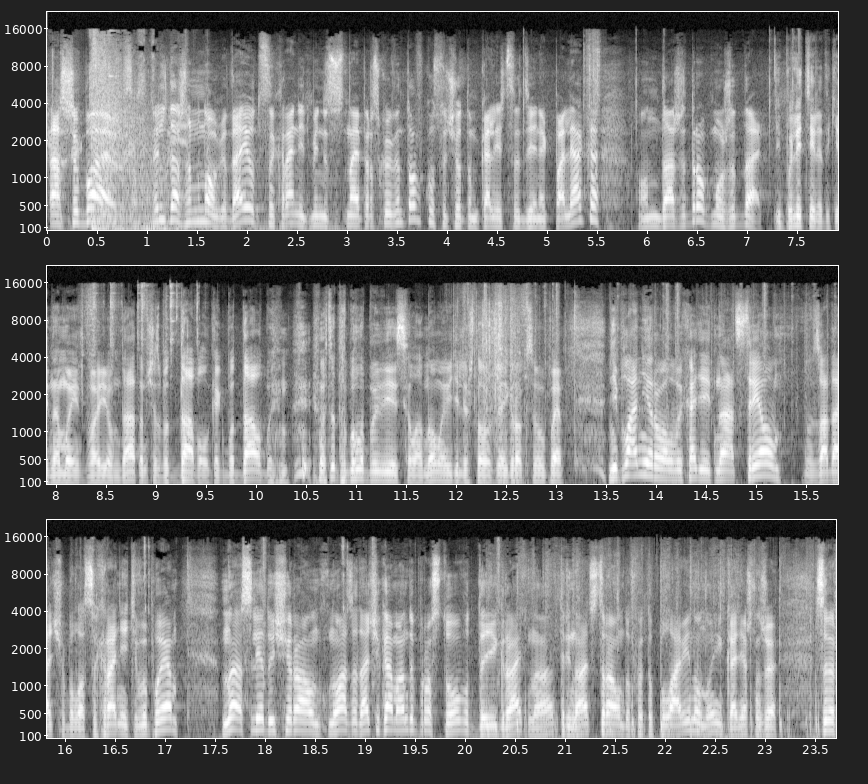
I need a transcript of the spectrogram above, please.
ошибаются. Или даже много дают сохранить минусу снайперскую винтовку с учетом количества денег поляка. Он даже drop может дать. И полетели такие на main вдвоем, да, там сейчас бы double как бы дал бы им, вот это было бы весело, но мы видели, что уже игрок с ВП не планировал выходить на отстрел, задача была сохранить ВП на следующий раунд, ну а задача команды просто вот доиграть на 13 раундов эту половину, ну и, конечно же, совершенно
